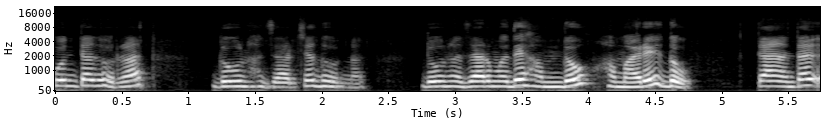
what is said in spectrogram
कोणत्या धोरणात? दोन हजारच्या धोरणात. दोन हजारमध्ये हम दो हमारे दो. त्यानंतर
